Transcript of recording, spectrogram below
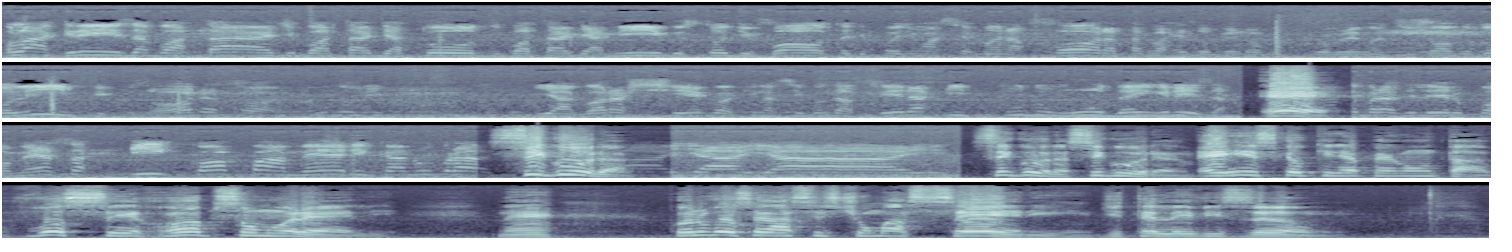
Olá, Grisa, boa tarde, boa tarde a todos, boa tarde, amigos. Estou de volta depois de uma semana fora, estava resolvendo alguns problemas de Jogos Olímpicos. Olha só, Jogos Olímpicos. E agora chego aqui na segunda-feira e tudo muda, hein, Grisa? É. O brasileiro começa e Copa América no Brasil. Segura! Ai, ai, ai. Segura, segura. É isso que eu queria perguntar. Você, Robson Morelli, né? Quando você assiste uma série de televisão,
